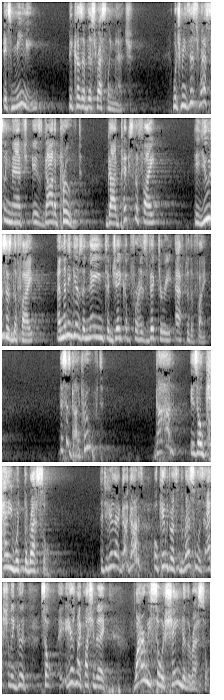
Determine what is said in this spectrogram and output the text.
its meaning, because of this wrestling match. Which means this wrestling match is God approved. God picks the fight, he uses the fight, and then he gives a name to Jacob for his victory after the fight. This is God approved. God is okay with the wrestle. Did you hear that? God, God is okay with the wrestle. The wrestle is actually good. So here's my question today Why are we so ashamed of the wrestle?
